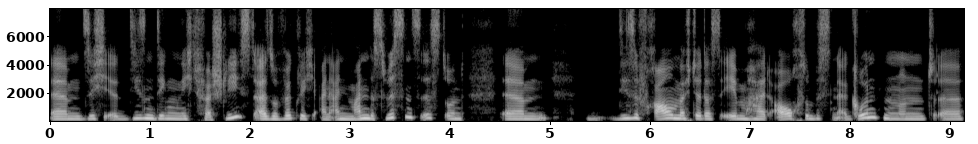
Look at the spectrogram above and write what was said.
ähm, sich, äh, diesen Dingen nicht verschließt, also wirklich ein ein Mann des Wissens ist und, ähm, diese Frau möchte das eben halt auch so ein bisschen ergründen und, äh,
